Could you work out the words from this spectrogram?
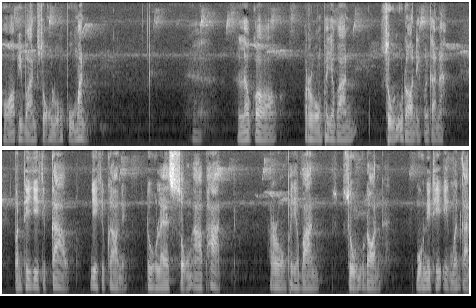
หอพิบาลสงหลวงปู่มั่น แล้วก็ โรงพยาบาลศูนย์อุดรออีกเหมือนกันนะวันที่ยี่สิบเก้ายี่สิบเก้าเนี่ยดูแลสงอาพาธโรงพยาบาลศูนย์อุดรมูลนิธิอีกเหมือนกัน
